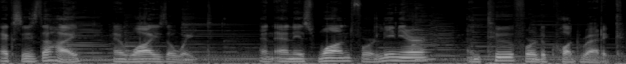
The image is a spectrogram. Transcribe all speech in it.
x is the height and y is the weight, and n is 1 for linear and 2 for the quadratic.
